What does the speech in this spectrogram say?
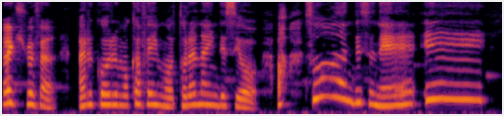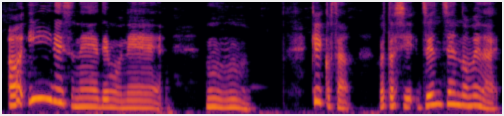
あきこさん。アルコールもカフェインも取らないんですよ。あ、そうなんですね。ええー、あ、いいですね。でもね。うんうん。けいこさん、私、全然飲めない。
